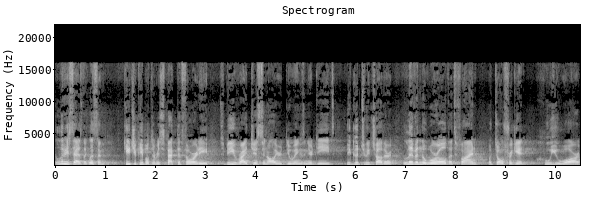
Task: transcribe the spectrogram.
It literally says, like, listen, teach your people to respect authority, to be righteous in all your doings and your deeds, be good to each other, live in the world, that's fine, but don't forget who you are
